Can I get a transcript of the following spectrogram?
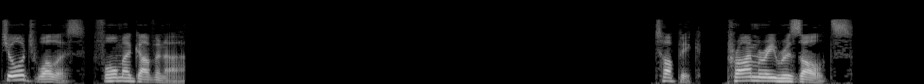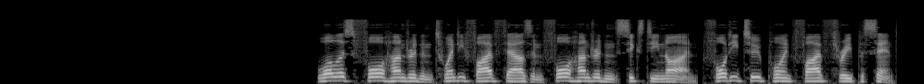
George Wallace, former governor. Topic: Primary results. Wallace 425,469 42.53%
